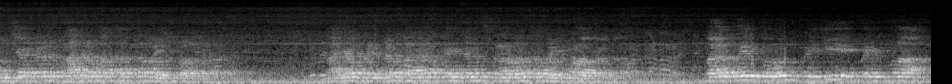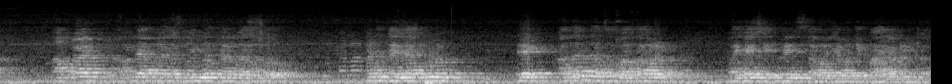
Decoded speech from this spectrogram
आमच्याकडे भाद्रपदातला बैठपळा होता. माझ्या फ्रंटल भागात काही जण श्रावणाचा बैठपळा करतात परंतु हे दोन पैकी एक बैठपळा आपण आपल्या आपल्या सोयीनं करत असतो. आणि त्याच्यातून एक आनंदाचं वातावरण माझ्या शेतकरी समाजामध्ये पाहायला मिळतं.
